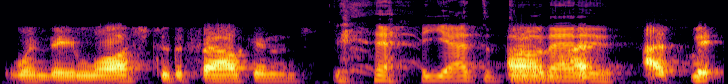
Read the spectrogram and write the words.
when they lost to the Falcons. you have to throw Um, that I, in. I, thi-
